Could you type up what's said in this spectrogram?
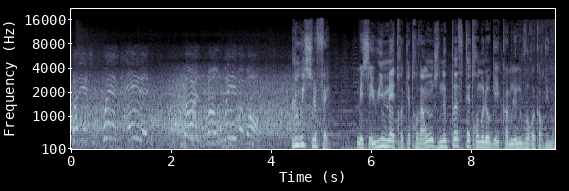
but it's wind aided. Unbelievable. Louis le fait, mais ces 8 mètres 91 ne peuvent être homologués comme le nouveau record du monde.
